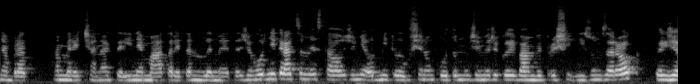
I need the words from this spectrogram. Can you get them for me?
nabrat Američana, který nemá tady ten limit. Takže hodněkrát se mi stalo, že mě odmítli už jenom kvůli tomu, že mi řekli, vám vyprší výzum za rok, takže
